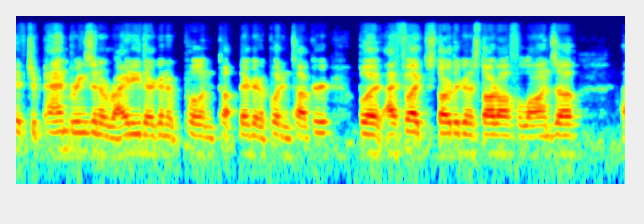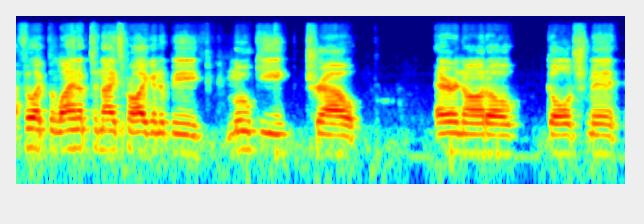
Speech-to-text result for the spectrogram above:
if Japan brings in a righty, they're gonna pull in. They're gonna put in Tucker. But I feel like to start, they're gonna start off Alonso. I feel like the lineup tonight's probably to be Mookie, Trout, Arenado, Goldschmidt,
